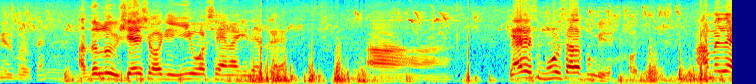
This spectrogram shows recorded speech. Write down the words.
ನೀರು ಬರುತ್ತೆ ಅದರಲ್ಲೂ ವಿಶೇಷವಾಗಿ ಈ ವರ್ಷ ಏನಾಗಿದೆ ಅಂದರೆ ಕ್ಯಾರೆಸ್ ಮೂರು ಸಲ ತುಂಬಿದೆ. ಹೌದು ಆಮೇಲೆ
